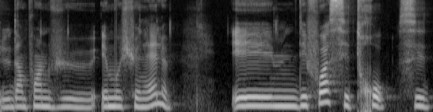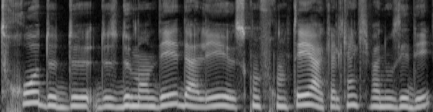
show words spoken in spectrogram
d'un point de vue émotionnel. Et hum, des fois, c'est trop. C'est trop de, se demander d'aller euh, se confronter à quelqu'un qui va nous aider.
